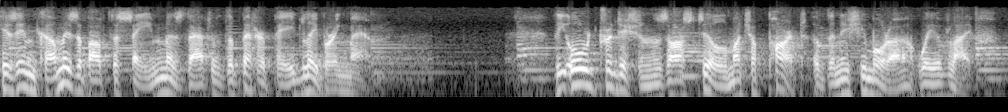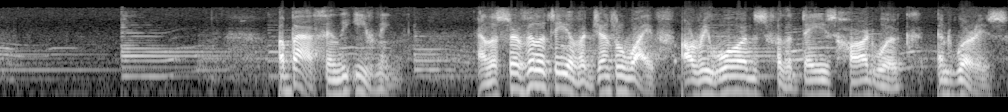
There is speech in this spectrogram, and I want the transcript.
His income is about the same as that of the better-paid laboring man the old traditions are still much a part of the Nishimura way of life. A bath in the evening and the servility of a gentle wife are rewards for the day's hard work and worries.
